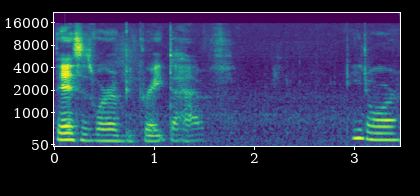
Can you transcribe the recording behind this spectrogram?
This is where it'd be great to have T-door.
